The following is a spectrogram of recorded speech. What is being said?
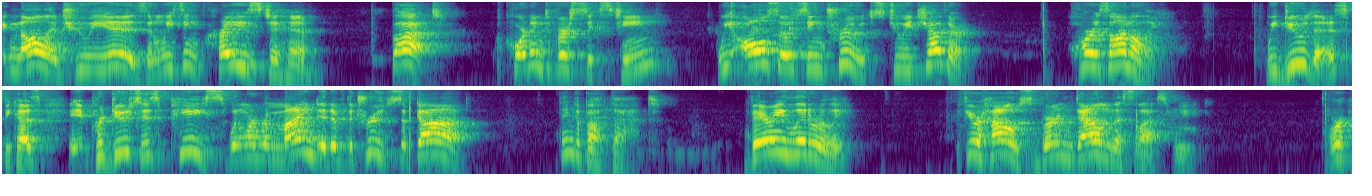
acknowledge who He is and we sing praise to Him. But, according to verse 16, we also sing truths to each other horizontally. We do this because it produces peace when we're reminded of the truths of God. Think about that. Very literally, if your house burned down this last week, or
